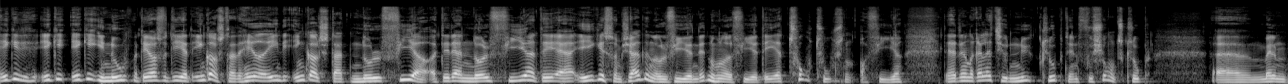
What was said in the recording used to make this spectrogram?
ikke, ikke, ikke endnu, men det er også fordi, at Ingolstadt hedder egentlig Ingolstadt 04, og det der 04, det er ikke som Schalke 04 1904, det er 2004. Det er den relativt ny klub, det er en fusionsklub øh, mellem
